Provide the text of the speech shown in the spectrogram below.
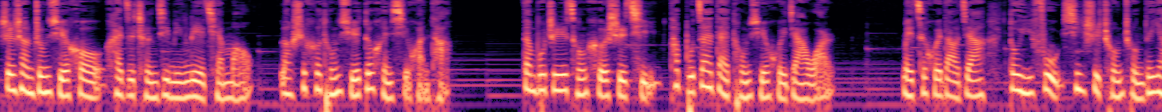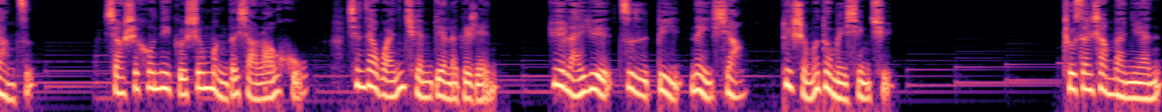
升上中学后，孩子成绩名列前茅，老师和同学都很喜欢他，但不知从何时起，他不再带同学回家玩每次回到家都一副心事重重的样子。小时候那个生猛的小老虎，现在完全变了个人，越来越自闭内向，对什么都没兴趣。初三上半年，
